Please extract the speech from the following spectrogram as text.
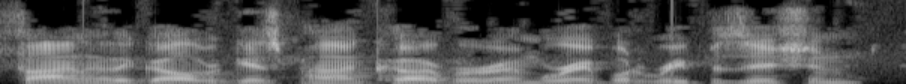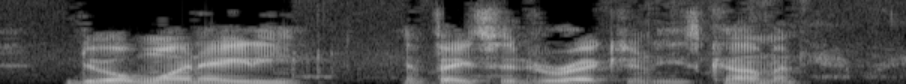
Finally, the gobbler gets behind cover and we're able to reposition, do a 180, and face the direction he's coming. Camera in.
